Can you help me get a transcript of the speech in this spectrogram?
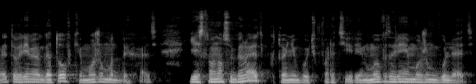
это время готовки можем отдыхать. Если у нас убирает кто-нибудь в квартире, мы в это время можем гулять.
